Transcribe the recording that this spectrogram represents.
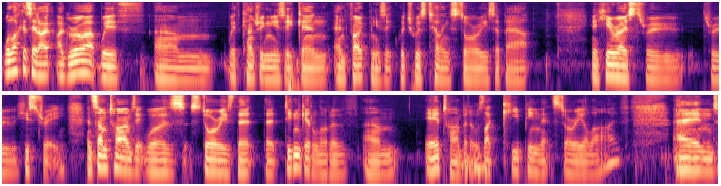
well, like I said, I, I grew up with um, with country music and, and folk music, which was telling stories about you know, heroes through through history, and sometimes it was stories that that didn't get a lot of um, airtime, but it was like keeping that story alive, and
